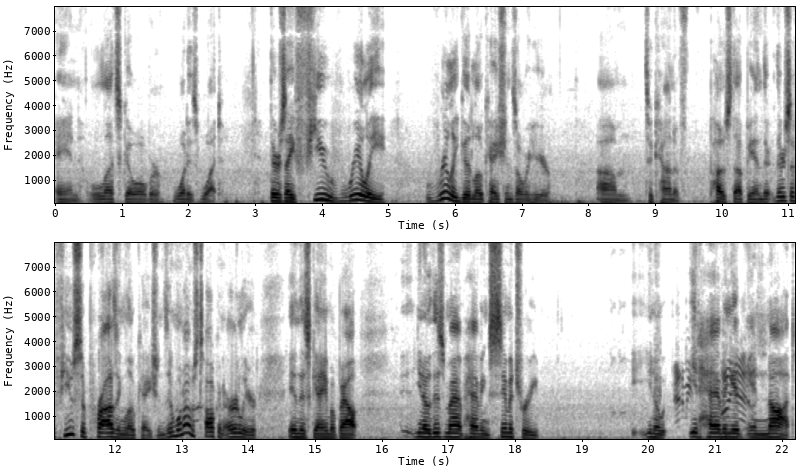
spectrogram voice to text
and let's go over what is what. There's a few really, really good locations over here um, to kind of post up in. There, there's a few surprising locations. And when I was talking earlier in this game about, you know, this map having symmetry, you know, it having it and not,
